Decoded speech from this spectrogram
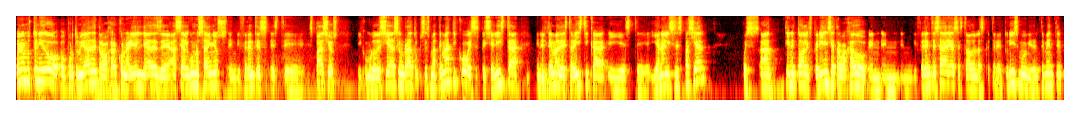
Bueno, hemos tenido oportunidad de trabajar con Ariel ya desde hace algunos años en diferentes este, espacios. Y como lo decía hace un rato, pues es matemático, es especialista en el tema de estadística y, este, análisis espacial, pues tiene toda la experiencia, ha trabajado en, en diferentes áreas, ha estado en la Secretaría de Turismo, evidentemente,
